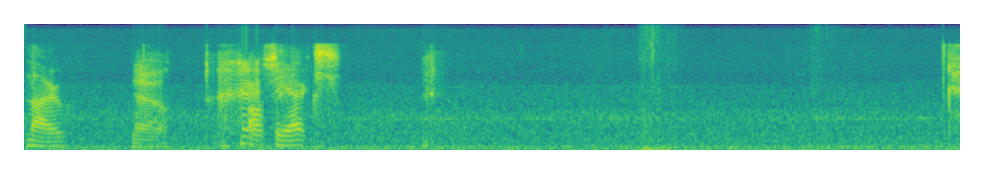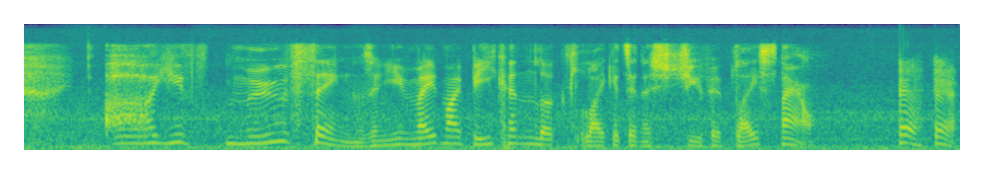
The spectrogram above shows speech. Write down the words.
No, No. RCX. Oh, you've moved things and you've made my beacon look like it's in a stupid place now.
